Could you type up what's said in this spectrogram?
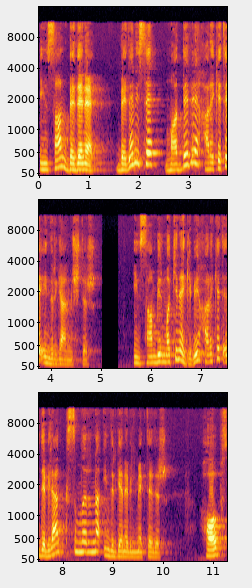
İnsan bedene, beden ise madde ve harekete indirgenmiştir. İnsan bir makine gibi hareket edebilen kısımlarına indirgenebilmektedir. Hobbes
